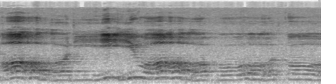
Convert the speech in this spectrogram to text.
버리워 곧고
